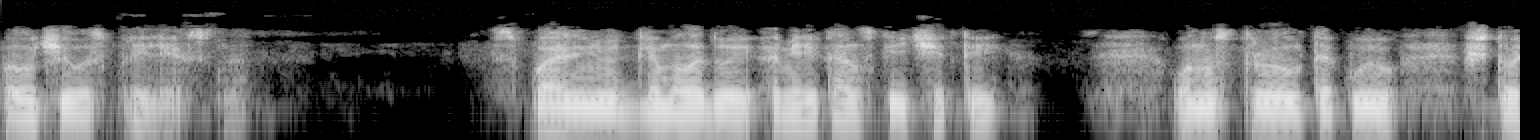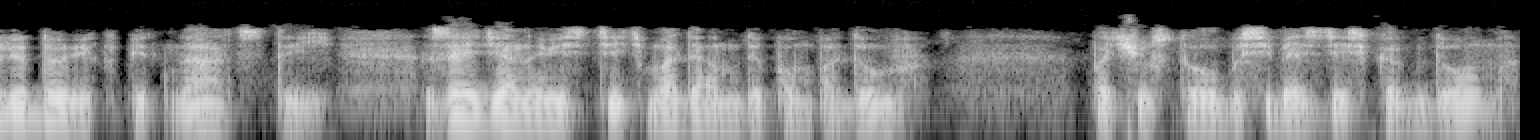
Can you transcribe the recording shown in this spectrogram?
Получилось прелестно. Спальню для молодой американской четы он устроил такую, что Людовик XV, зайдя навестить мадам де Помпадур, почувствовал бы себя здесь как дома,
